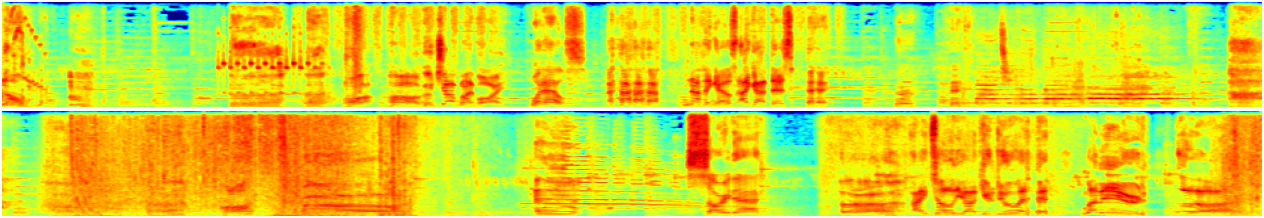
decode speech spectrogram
No! Oh, oh, good job, my boy! What else? Nothing else, I got this! Magical Sorry, Dad. Ugh, I told you I could do it! my beard! Ugh.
